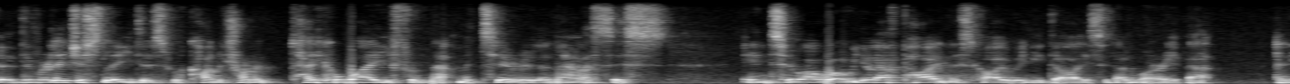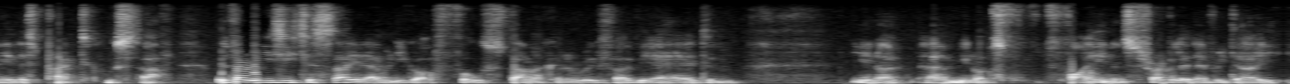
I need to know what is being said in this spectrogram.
that the religious leaders were kind of trying to take away from that material analysis into oh well you'll have pie in the sky when you die so don't worry about any of this practical stuff it's very easy to say that when you've got a full stomach and a roof over your head and you know um, you're not fighting and struggling every day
